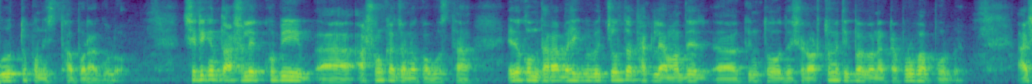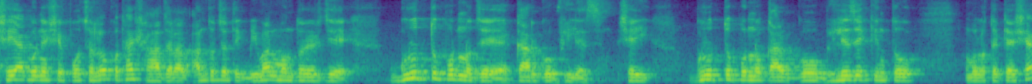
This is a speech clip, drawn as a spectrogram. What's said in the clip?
গুরুত্বপূর্ণ স্থাপনাগুলো সেটি কিন্তু আসলে খুবই আশঙ্কাজনক অবস্থা। এরকম ধারাবাহিকভাবে চলতে থাকলে আমাদের কিন্তু দেশের অর্থনৈতিকভাবে অনেকটা প্রভাব পড়বে। আর সেই আগুনে সে পৌঁছালো কোথায়? শাহজালাল আন্তর্জাতিক বিমানবন্দরের যে গুরুত্বপূর্ণ যে কার্গো ভিলেজ, সেই গুরুত্বপূর্ণ কার্গো ভিলেজে কিন্তু মূলত এটা এসে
